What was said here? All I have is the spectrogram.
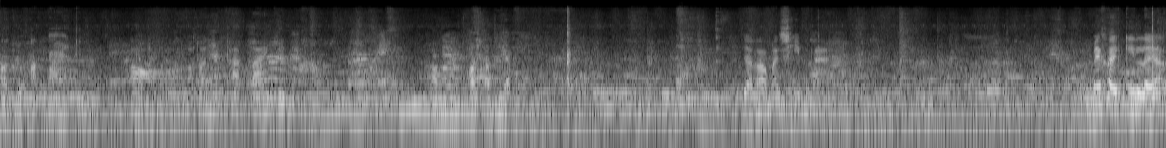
ตอนอยู่ภาคใต้กินอ๋อ ตอนอยู่ภาคใต้กิน ปลาหมึกทอดกระเทียมเดี๋ยวเรามาชิมนะ ไม่เคยกินเลยอะ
